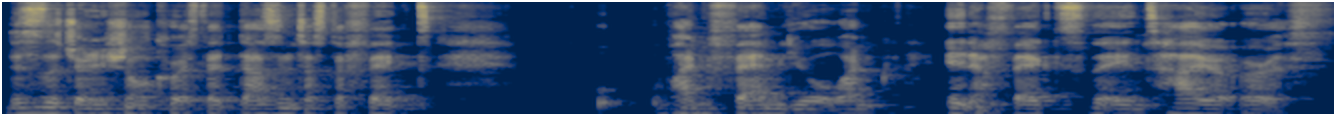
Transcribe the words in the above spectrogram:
This is a generational curse that doesn't just affect one family or one, it affects the entire earth.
